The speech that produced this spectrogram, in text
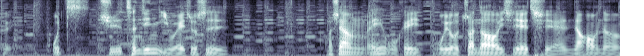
对我其实曾经以为就是好像哎，我可以我有赚到一些钱，然后呢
